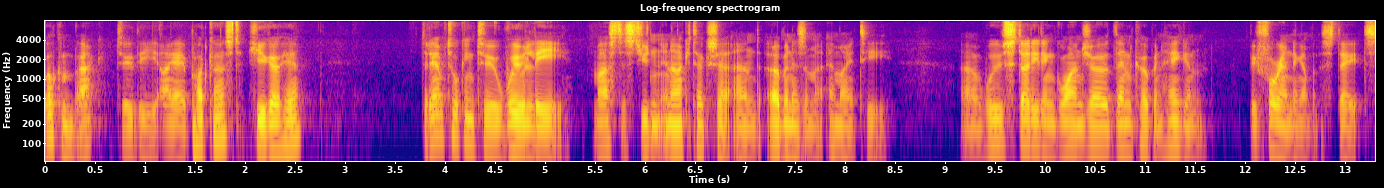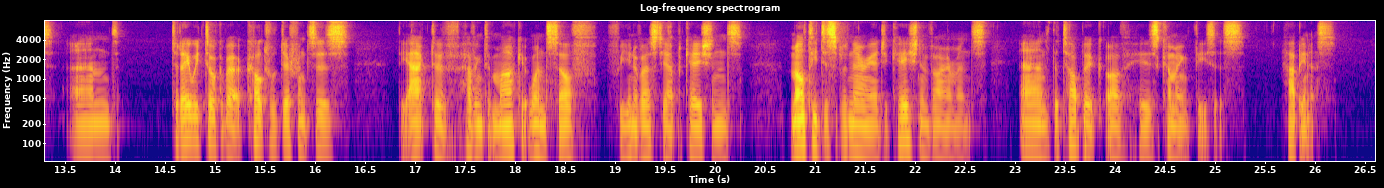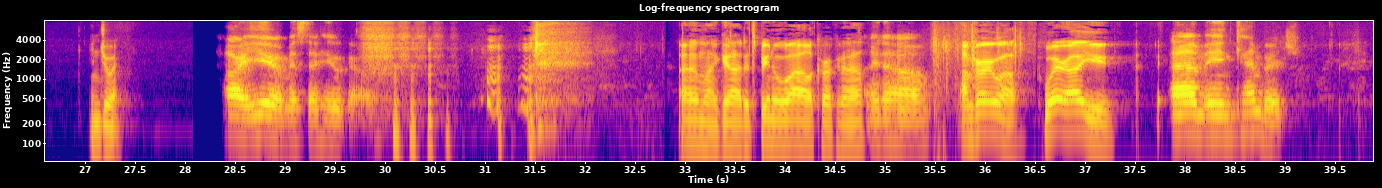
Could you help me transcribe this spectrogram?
Welcome back to the IA podcast. Hugo here. Today I'm talking to Wu Li, master student in architecture and urbanism at MIT. Uh, Wu studied in Guangzhou, then Copenhagen, before ending up in the States. And today we talk about cultural differences, the act of having to market oneself for university applications, multidisciplinary education environments, and the topic of his coming thesis happiness. Enjoy. How are you, Mr. Hugo? oh my god, it's been a while, Crocodile. I know. I'm very well. Where are you? I'm in Cambridge.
